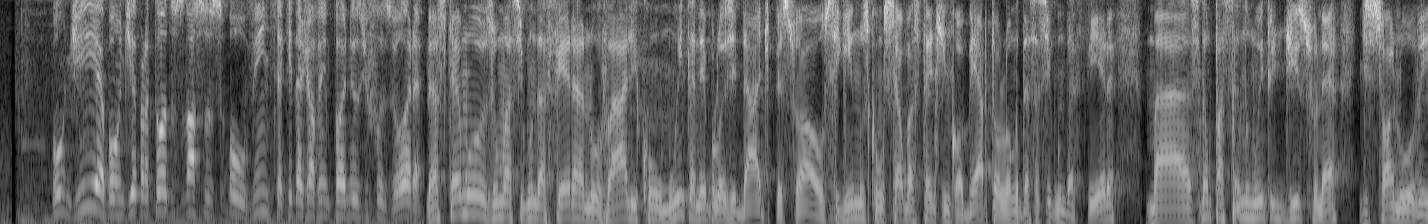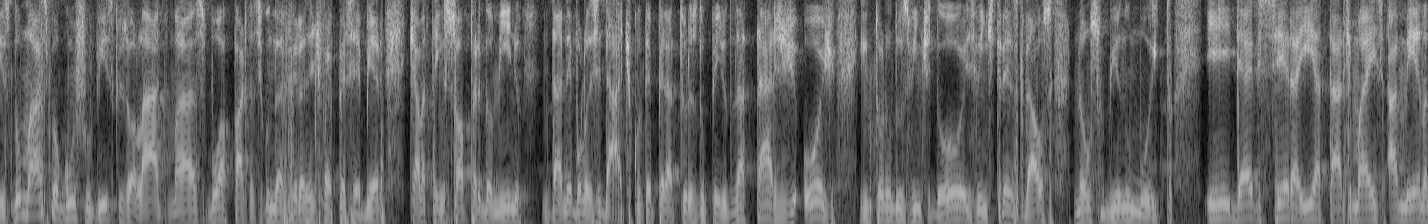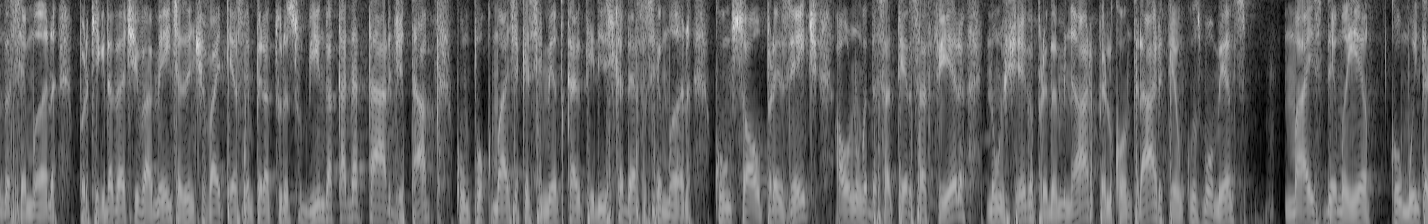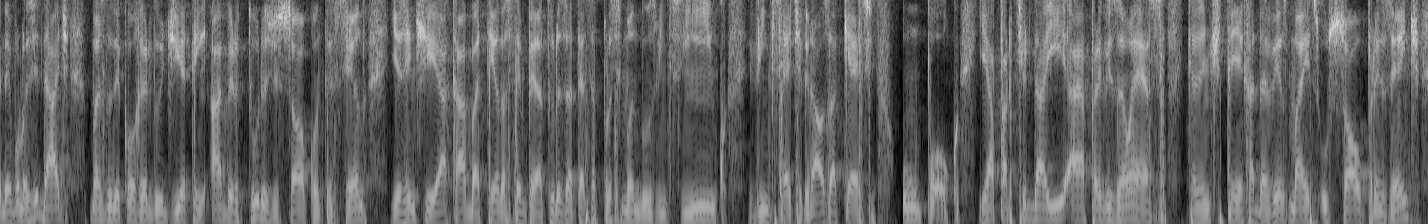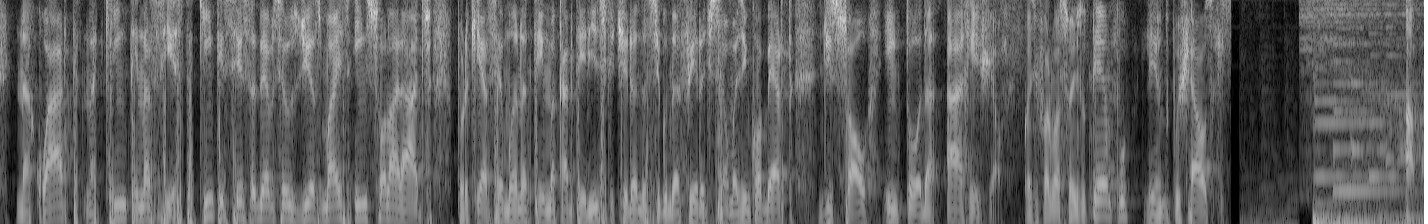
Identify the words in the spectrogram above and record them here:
Bom dia, bom dia para todos os nossos ouvintes aqui da Jovem Pan News Difusora. Nós temos uma segunda-feira no Vale com muita nebulosidade, pessoal. Seguimos com o céu bastante encoberto ao longo dessa segunda-feira, mas não passando muito disso, né? De só nuvens. No máximo algum chuvisco isolado, mas boa parte da segunda-feira a gente vai perceber que ela tem só predomínio da nebulosidade, com temperaturas do período da tarde de hoje em torno dos 22, 23 graus, não subindo muito. E deve ser aí a tarde mais amena da semana, porque gradativamente a gente vai ter as temperaturas subindo a cada tarde, tá? Com um pouco mais de aquecimento característica dessa semana. Com o sol presente ao longo dessa terça-feira, não chega a predominar, pelo contrário, tem alguns momentos mais de manhã com muita nebulosidade, mas no decorrer do dia tem aberturas de sol acontecendo e a gente acaba tendo as temperaturas até se aproximando dos 25, 27 graus, aquece um pouco. E a partir daí a previsão é essa, que a gente tenha cada vez mais o sol presente na quarta, na quinta e na sexta. Quinta e sexta devem ser os dias mais ensolarados, porque a semana tem uma característica, tirando a segunda-feira de céu mais encoberto, de sol em toda a região. Com as informações do tempo, Leandro Puchalski.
